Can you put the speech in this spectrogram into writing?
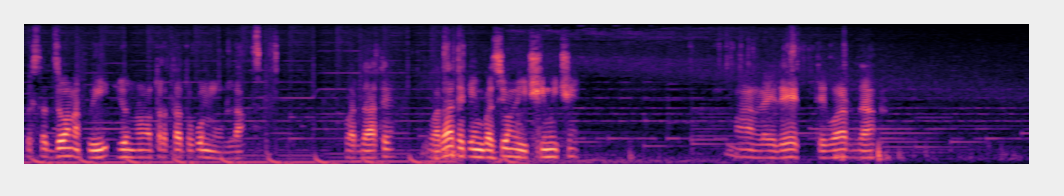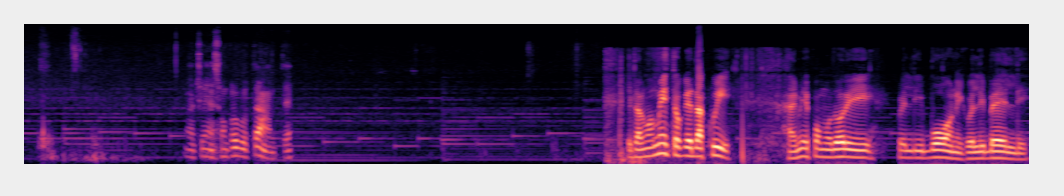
questa zona qui io non ho trattato con nulla. Guardate, guardate che invasione di cimici. Maledette, guarda ma ce ne sono proprio tante. E dal momento che da qui ai miei pomodori quelli buoni quelli belli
